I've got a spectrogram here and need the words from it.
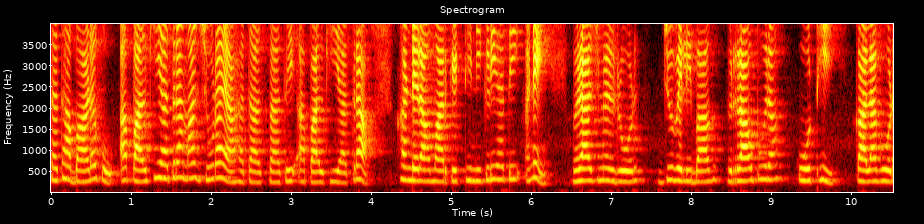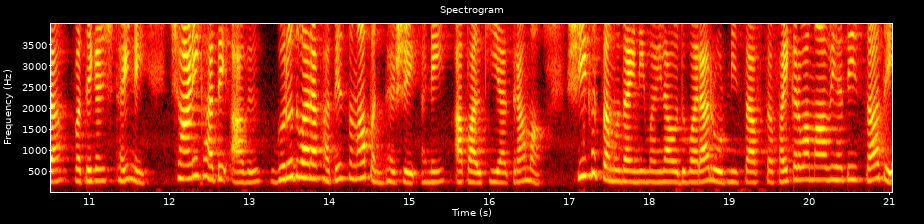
તથા બાળકો આ પાલખી યાત્રામાં જોડાયા હતા. સાથે આ પાલખી યાત્રા ખંડેરાવ માર્કેટથી નીકળી હતી અને રાજમહેલ રોડ જુવેલીબાગ રાવપુરા, કોઠી કાલાઘોડા, ફતેગંજ થઈને છાણી ખાતે આવેલ ગુરુદ્વારા ખાતે સમાપન થશે અને આ પાલખી યાત્રામાં શીખ સમુદાયની મહિલાઓ દ્વારા રોડની સાફ સફાઈ કરવામાં આવી હતી. સાથે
